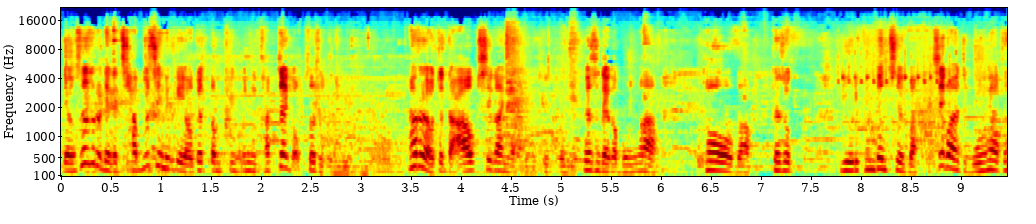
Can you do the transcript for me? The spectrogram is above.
내가 스스로 되게 자부심 있게 여겼던 부분이 갑자기 없어졌거든. 하루에 어쨌든 9시간이었던 부분이. 그래서 내가 뭔가 더 막 계속 요리 콘텐츠 막 찍어야지 뭐 해야지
